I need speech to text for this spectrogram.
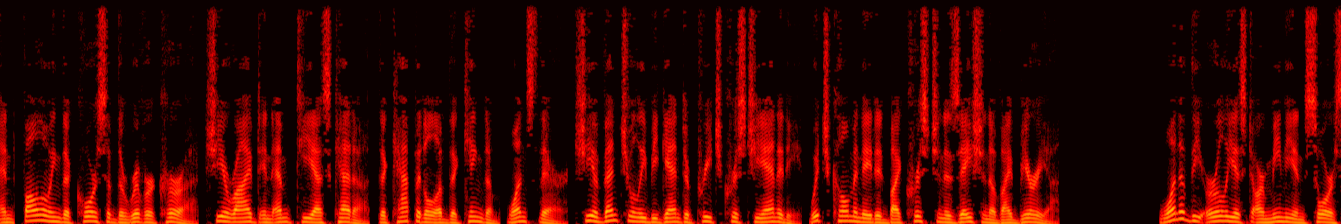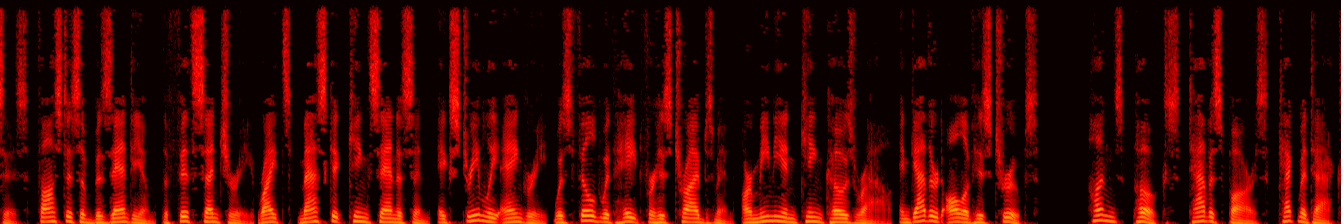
and, following the course of the river Kura, she arrived in Mtskheta, the capital of the kingdom. Once there, she eventually began to preach Christianity, which culminated by Christianization of Iberia. One of the earliest Armenian sources, Faustus of Byzantium the 5th century writes, Maskit king Sanasin, extremely angry, was filled with hate for his tribesmen, Armenian king Khosrau, and gathered all of his troops, Huns, Pokes, Tavispars, Kekmataks,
